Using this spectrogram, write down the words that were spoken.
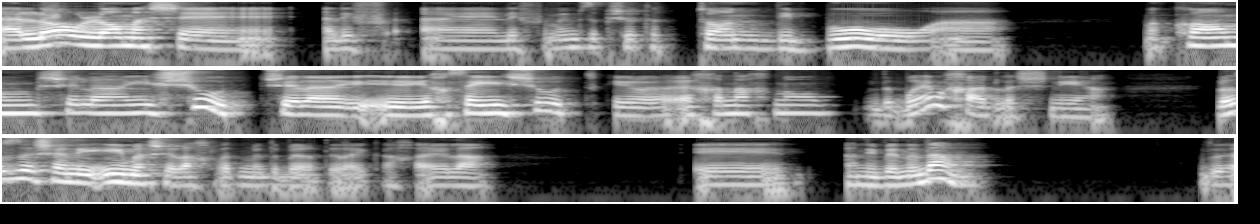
הלא הוא לא מה ש... לפ... uh, לפעמים זה פשוט הטון דיבור, המקום של הישות, של היחסי ישות, כאילו איך אנחנו מדברים אחד לשנייה. לא זה שאני אימא שלך ואת מדברת אליי ככה, אלא uh, אני בן אדם. זה,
